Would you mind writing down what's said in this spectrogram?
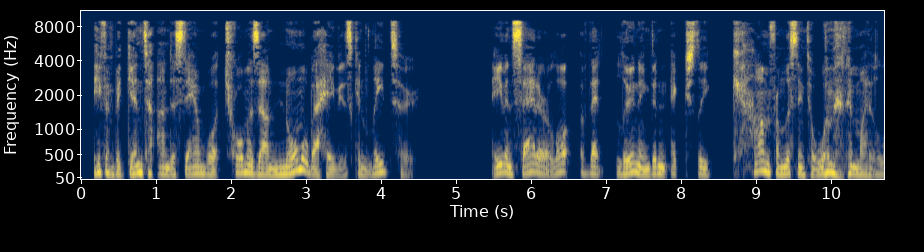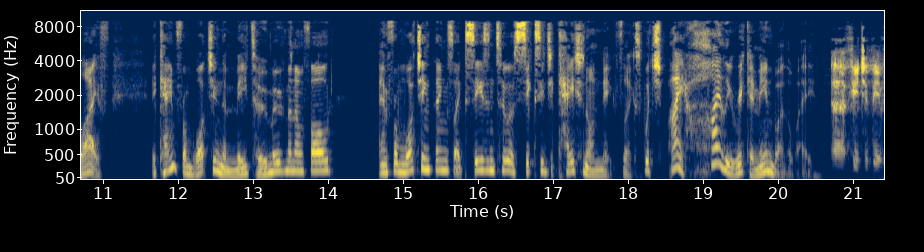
even begin to understand what traumas our normal behaviors can lead to. Even sadder, a lot of that learning didn't actually come from listening to women in my life. It came from watching the Me Too movement unfold and from watching things like season two of Sex Education on Netflix, which I highly recommend, by the way. Uh, Future Bev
